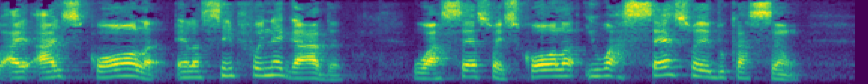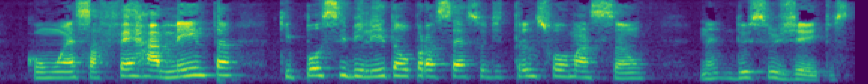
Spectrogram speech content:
a, a, escola ela sempre foi negada o acesso à escola e o acesso à educação como essa ferramenta que possibilita o processo de transformação né, dos sujeitos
